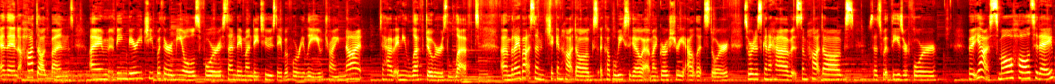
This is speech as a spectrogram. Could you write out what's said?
And then hot dog buns. I'm being very cheap with our meals for Sunday, Monday, Tuesday before we leave, trying not to have any leftovers left. Um, but I bought some chicken hot dogs a couple weeks ago at my grocery outlet store. So we're just gonna have some hot dogs. So that's what these are for. But yeah, small haul today.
